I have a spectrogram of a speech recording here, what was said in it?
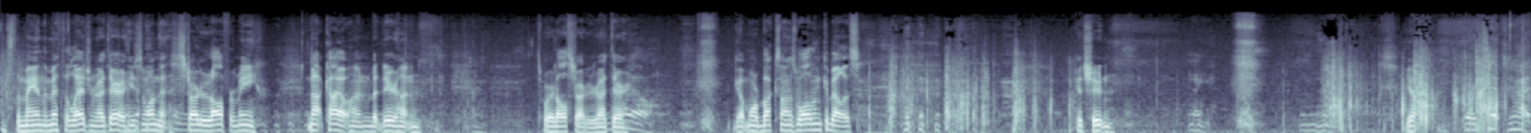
That's the man, the myth, the legend right there. He's the one that started it all for me. Not coyote hunting, but deer hunting. That's where it all started right there. Well, Got more bucks on his wall than Cabela's. Good shooting. thank you. Mm-hmm. Yep. Third set tonight.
